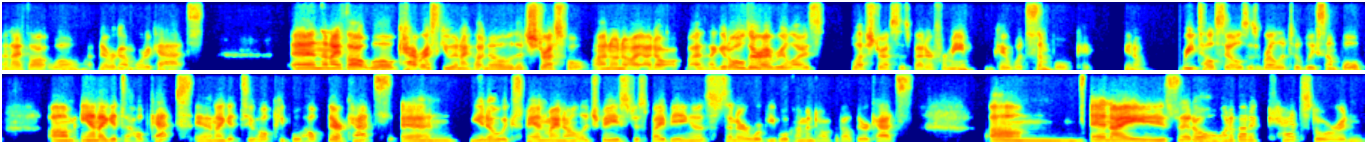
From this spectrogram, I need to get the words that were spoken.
And I thought, well, I've never gotten bored of cats. And then I thought, well, cat rescue. And I thought, no, that's stressful. I don't know. I, I don't, as I get older, I realize less stress is better for me. Okay, what's simple? Okay, you know, retail sales is relatively simple. Um, and I get to help cats and I get to help people help their cats and, you know, expand my knowledge base just by being a center where people come and talk about their cats. Um, and I said, Oh, what about a cat store? And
